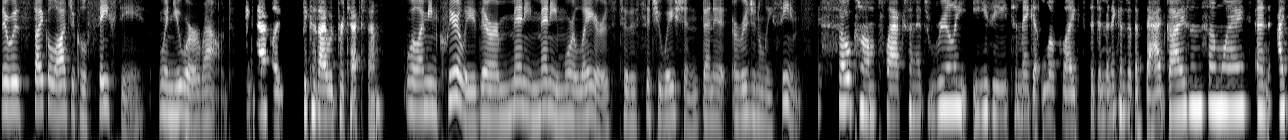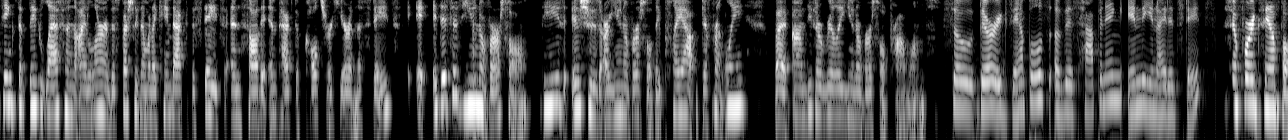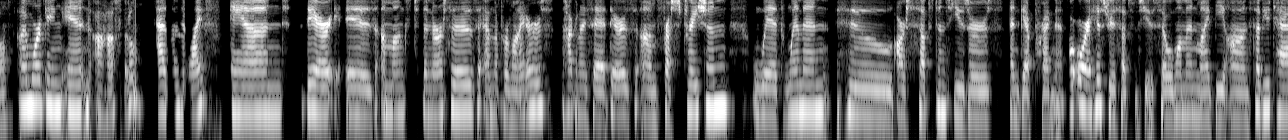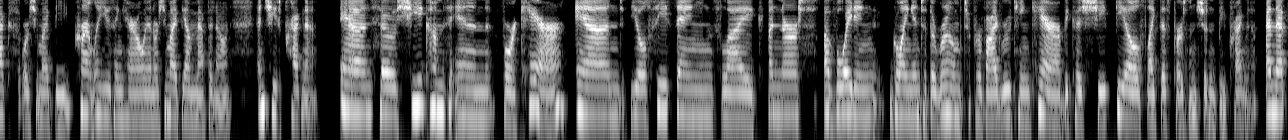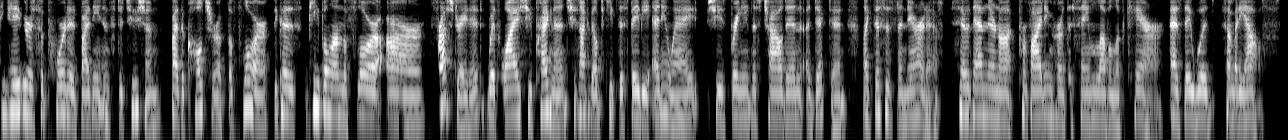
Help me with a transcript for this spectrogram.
there was psychological safety when you were around. Exactly, because I would protect them. Well, I mean, clearly there are many, many more layers to this situation than it originally seems. It's so complex and it's really easy to make it look like the Dominicans are the bad guys in some way. And I think the big lesson I learned, especially then when I came back to the States and saw the impact of culture here in the States, it, it, this is universal. These issues are universal, they play out differently but um, these are really universal problems. So, there are examples of this happening in the United States? So, for example, I'm working in a hospital as a midwife. And there is amongst the nurses and the providers, how can I say it? There's um, frustration with women who are substance users and get pregnant or, or a history of substance use. So a woman might be on Subutex or she might be currently using heroin or she might be on methadone and she's pregnant. And so she comes in for care, and you'll see things like a nurse avoiding going into the room to provide routine care because she feels like this person shouldn't be pregnant. And that behavior is supported by the institution, by the culture of the floor, because people on the floor are frustrated with why is she pregnant? She's not going to be able to keep this baby anyway. She's bringing this child in addicted. Like, this is the narrative. So then they're not providing her the same level of care as they would somebody else.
